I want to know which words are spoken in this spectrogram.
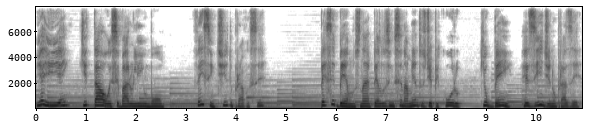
E aí, hein? Que tal esse barulhinho bom? Fez sentido para você? Percebemos, né, pelos ensinamentos de Epicuro, que o bem reside no prazer.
